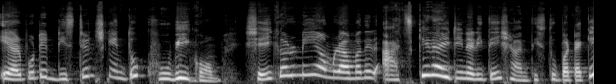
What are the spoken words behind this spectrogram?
এয়ারপোর্টের ডিস্টেন্স কিন্তু খুবই কম। সেই কারণেই আমরা আমাদের আজকের আইটিনারিতেই শান্তিস্তূপাটাকে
